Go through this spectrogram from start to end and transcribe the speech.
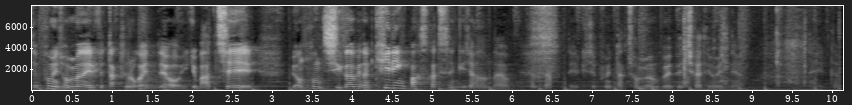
제품이 전면에 이렇게 딱 들어가 있는데요. 이게 마치 명품 지갑이나 키링 박스 같이 생기지 않았나요? 살짝 네, 이렇게 제품이 딱 전면부에 배치가 되어 있네요. 네, 일단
